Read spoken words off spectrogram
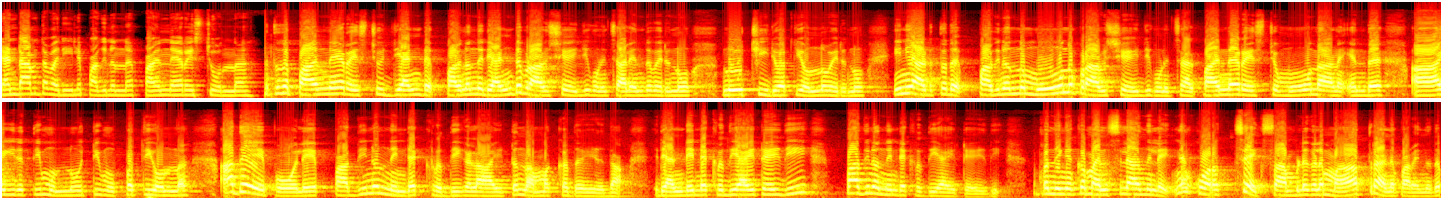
രണ്ടാമത്തെ വരിയിൽ പതിനൊന്ന് പതിനൊന്ന് റേസ്റ്റ് ഒന്ന്. അടുത്തത് പതിനൊന്ന് റേസ്റ്റു രണ്ട്. പതിനൊന്ന് രണ്ട് പ്രാവശ്യം എഴുതി ഗുണിച്ചാൽ എന്ത് വരുന്നു? നൂറ്റി ഇരുപത്തി ഒന്ന് വരുന്നു. ഇനി അടുത്തത് പതിനൊന്ന് മൂന്ന് പ്രാവശ്യം എഴുതി ഗുണിച്ചാൽ പതിനൊന്ന് റേസ്റ്റു മൂന്നാണ് എന്ത്? ആയിരത്തി മുന്നൂറ്റി മുപ്പത്തി ഒന്ന് അതേപോലെ പതിനൊന്നിന്റെ കൃതികളായിട്ട് നമുക്കത് എഴുതാം. രണ്ടിന്റെ കൃതിയായിട്ട് എഴുതി പതിനൊന്നിന്റെ കൃതിയായിട്ട് എഴുതി. അപ്പം നിങ്ങൾക്ക് മനസ്സിലാകുന്നില്ലേ ഞാൻ കുറച്ച് എക്സാമ്പിളുകൾ മാത്രമാണ് പറയുന്നത്.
